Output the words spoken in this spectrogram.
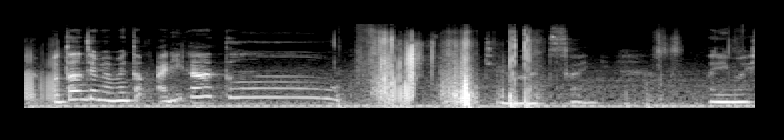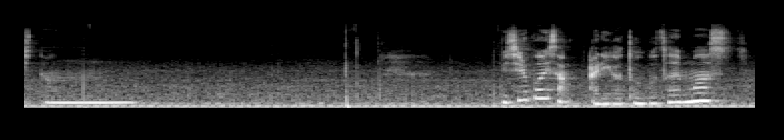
お誕生日おめでとう。ありがとう。18歳になりました。ミシルボーイさんありがとうございます。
